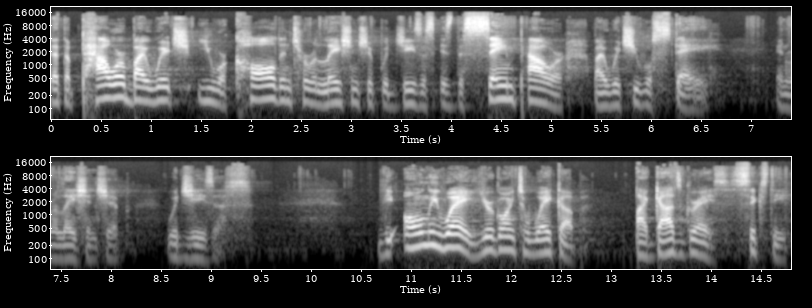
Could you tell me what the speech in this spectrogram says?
that the power by which you were called into relationship with Jesus is the same power by which you will stay in relationship with Jesus. The only way you're going to wake up by God's grace 60,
